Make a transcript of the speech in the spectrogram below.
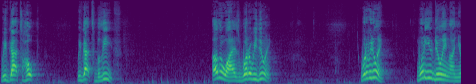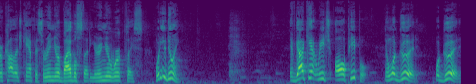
We've got to hope. We've got to believe. Otherwise, what are we doing? What are we doing? What are you doing on your college campus or in your Bible study or in your workplace? What are you doing? If God can't reach all people, then what good, what good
